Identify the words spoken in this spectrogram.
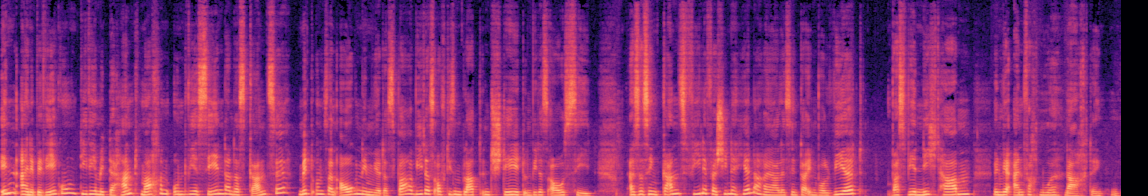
in eine Bewegung, die wir mit der Hand machen und wir sehen dann das Ganze mit unseren Augen, nehmen wir das wahr, wie das auf diesem Blatt entsteht und wie das aussieht. Also sind ganz viele verschiedene Hirnareale sind da involviert, was wir nicht haben, wenn wir einfach nur nachdenken.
